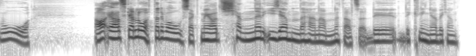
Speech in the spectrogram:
2. Ja, jag ska låta det vara osagt, men jag känner igen det här namnet alltså. Det, det klingar bekant.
